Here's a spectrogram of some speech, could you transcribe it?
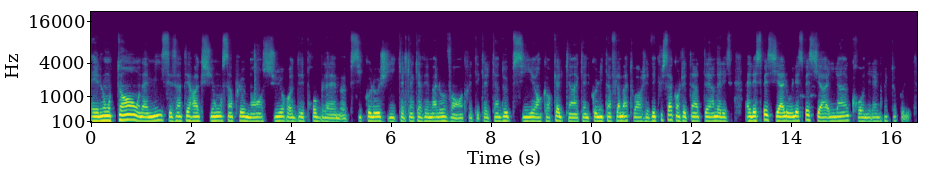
Et longtemps, on a mis ces interactions simplement sur des problèmes psychologiques. Quelqu'un qui avait mal au ventre était quelqu'un de psy, encore quelqu'un qui a une colite inflammatoire. J'ai vécu ça quand j'étais interne. Elle est, spéciale ou il est spécial. Il a un Crohn, il a une rectocolite.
